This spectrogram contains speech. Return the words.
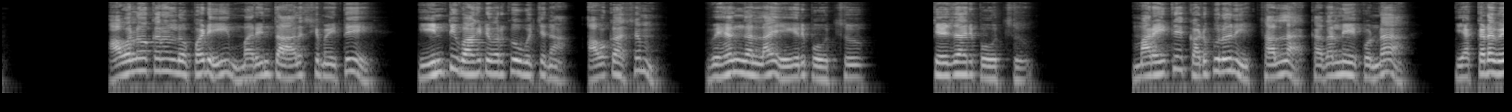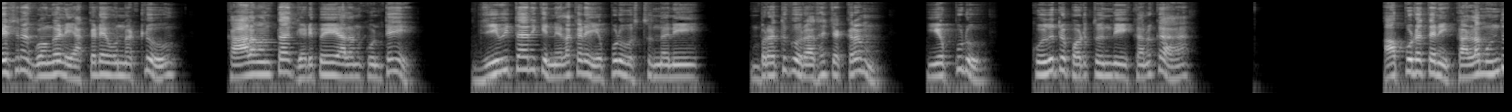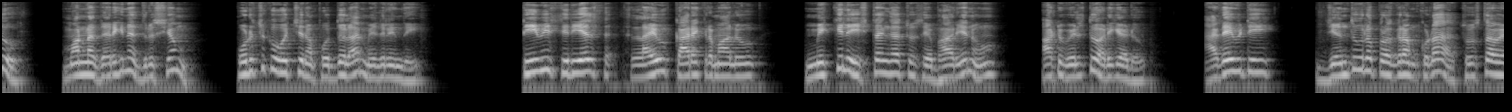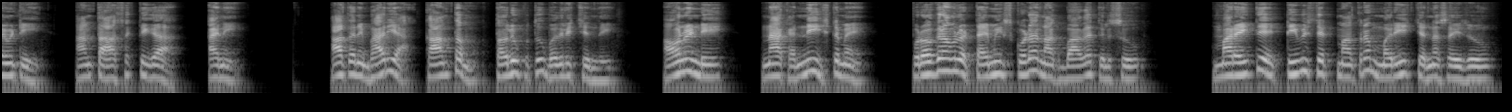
అవలోకనంలో పడి మరింత ఆలస్యమైతే ఇంటి వాకిటి వరకు వచ్చిన అవకాశం విహంగంలా ఎగిరిపోవచ్చు చేజారిపోవచ్చు. మరైతే కడుపులోని చల్ల కదలనీయకుండా ఎక్కడ వేసిన గొంగళి అక్కడే ఉన్నట్లు కాలమంతా గడిపేయాలనుకుంటే జీవితానికి నిలకడ ఎప్పుడు వస్తుందని బ్రతుకు రథచక్రం ఎప్పుడు కుదుట పడుతుంది కనుక అప్పుడతని కళ్ళ ముందు మొన్న జరిగిన దృశ్యం పొడుచుకు వచ్చిన పొద్దులా మెదిలింది. టీవీ సీరియల్స్ లైవ్ కార్యక్రమాలు మిక్కిలి ఇష్టంగా చూసే భార్యను అటు వెళ్తూ అడిగాడు. అదేమిటి? జంతువుల ప్రోగ్రాం కూడా చూస్తావేమిటి? అంత ఆసక్తిగా అని. అతని భార్య కాంతం తలుపుతూ బదిలిచ్చింది. అవునండి నాకన్నీ ఇష్టమే. ప్రోగ్రాంల టైమింగ్స్ కూడా నాకు బాగా తెలుసు. మరైతే టీవీ సెట్ మాత్రం మరీ చిన్న సైజు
